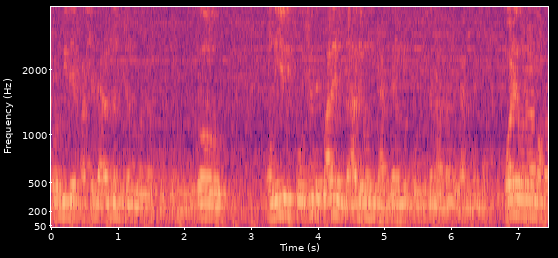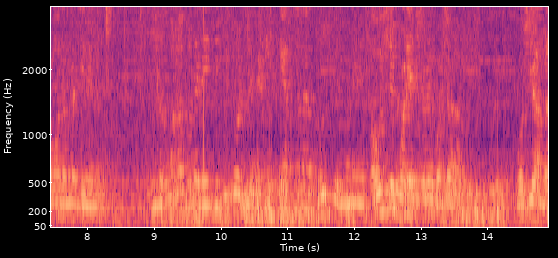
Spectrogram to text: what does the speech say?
কর্মীদের পাশে দাঁড়ানোর জন্য তো উনি যদি পৌঁছতে পারেন তাহলে উনি থাকবেন উনি পৌঁছতে না পারলে থাকবেন না। পরে ওনার মতামত আমরা জেনে নেব। ফলাফলের এই যে বিপদ এটা নিয়ে কি আপনারা বসবেন? মানে অবশ্যই পরে একসঙ্গে বসা হবে। বসে আমরা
